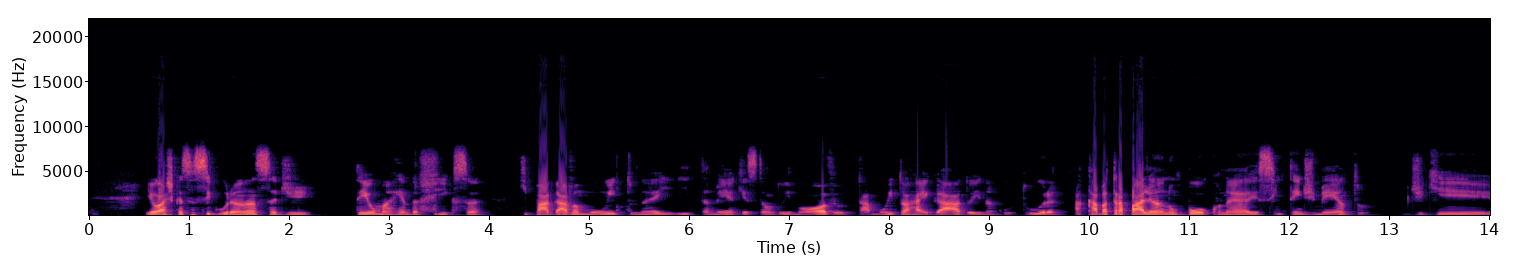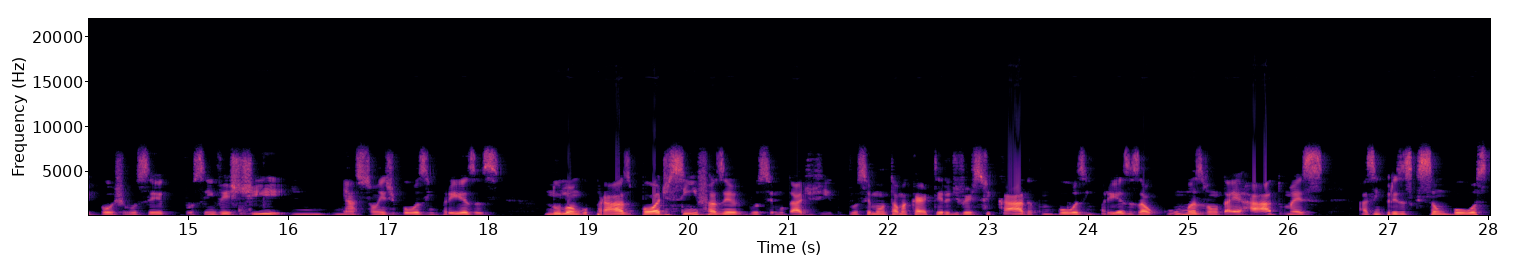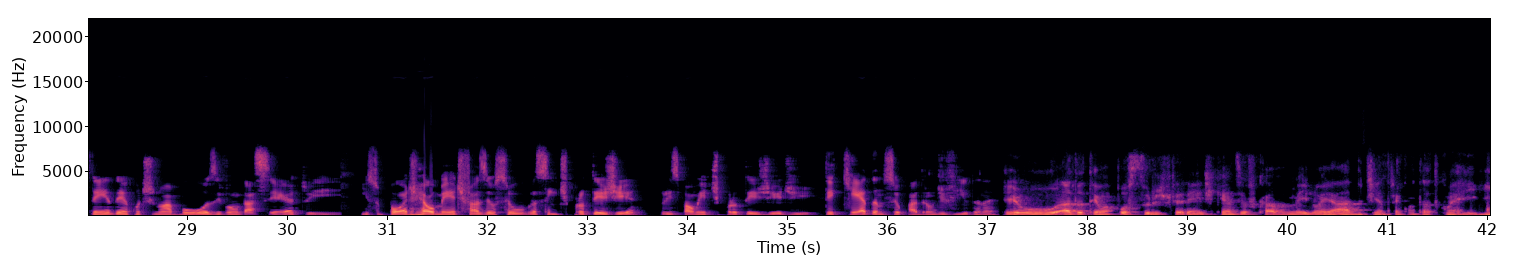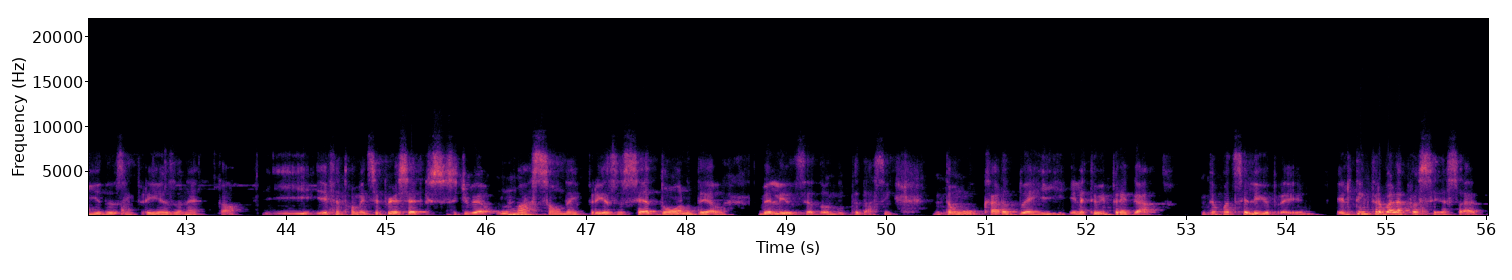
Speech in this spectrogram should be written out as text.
E eu acho que essa segurança de ter uma renda fixa que pagava muito, né, e, e também a questão do imóvel está muito arraigado aí na cultura, acaba atrapalhando um pouco, né, esse entendimento de que, poxa, você, você investir em, em ações de boas empresas no longo prazo pode sim fazer você mudar de vida. Você montar uma carteira diversificada com boas empresas, algumas vão dar errado, mas as empresas que são boas tendem a continuar boas e vão dar certo e isso pode realmente fazer o seu, assim, te proteger, principalmente te proteger de ter queda no seu padrão de vida, né? Eu adotei uma postura diferente, que antes eu ficava meio noiado de entrar em contato com RI das empresas, né, tal. E eventualmente você percebe que se você tiver uma ação da empresa, você é dono dela. Beleza, você é dono do pedacinho. Então o cara do RI, ele é teu empregado. Então quando você liga para ele, ele tem que trabalhar para você, sabe?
